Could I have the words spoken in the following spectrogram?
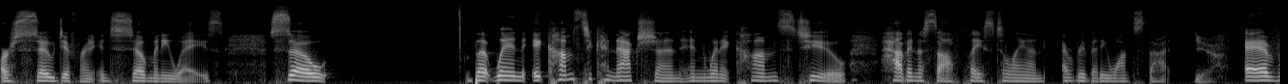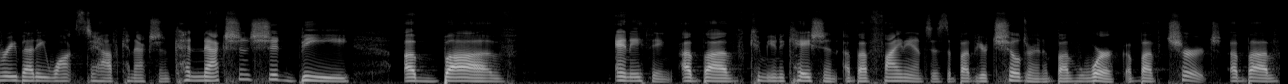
are so different in so many ways. So, but when it comes to connection and when it comes to having a soft place to land, everybody wants that. Yeah. Everybody wants to have connection. Connection should be above anything, above communication, above finances, above your children, above work, above church, above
